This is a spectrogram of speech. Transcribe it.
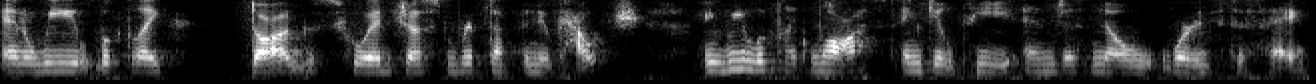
and we looked like dogs who had just ripped up the new couch. I mean, we looked like lost and guilty and just no words to say.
